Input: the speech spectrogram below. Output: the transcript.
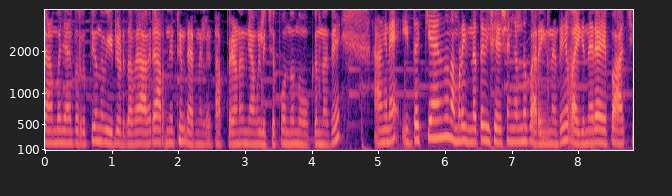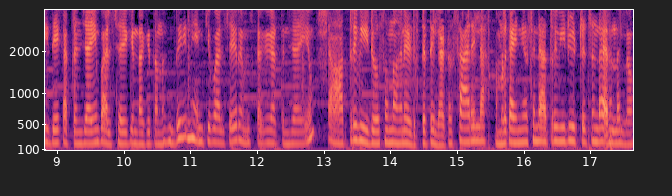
കാണുമ്പോൾ ഞാൻ വൃത്തി ഒന്ന് വീഡിയോ എടുത്തു. അവർ അറിഞ്ഞിട്ടുണ്ടായിരുന്നില്ല കേട്ടോ. അപ്പോഴാണ് ഞാൻ വിളിച്ചപ്പോൾ ഒന്ന് നോക്കുന്നത്. അങ്ങനെ ഇതൊക്കെയായിരുന്നു നമ്മുടെ ഇന്നത്തെ വിശേഷങ്ങൾ എന്ന് പറയുന്നത്. വൈകുന്നേരം ആയപ്പോൾ ആ ചീതയെ കട്ടൻ ചായയും പാൽച്ചായയൊക്കെ ഉണ്ടാക്കി തന്നിട്ടുണ്ട്. എനിക്ക് പാൽച്ചായ റമിസ്കാക്ക് കട്ടൻ ചായയും രാത്രി വീഡിയോസ് ഒന്നും അങ്ങനെ എടുത്തിട്ടില്ല കേട്ടോ. സാരമില്ല. നമ്മൾ കഴിഞ്ഞ ദിവസം രാത്രി വീഡിയോ ഇട്ടിട്ടുണ്ടായിരുന്നല്ലോ.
